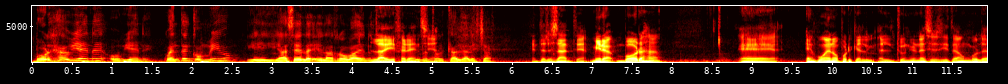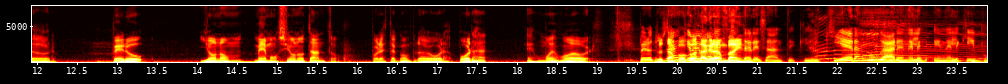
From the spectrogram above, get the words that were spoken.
Borja viene o viene. Cuenten conmigo y, y hace el, el arroba de nuestro, La de diferencia. nuestro alcalde Alechar. Interesante. Mira, Borja eh, es bueno porque el, el Junior necesita un goleador, pero yo no me emociono tanto por esta compra de Borja. Borja es un buen jugador. Pero tú Pero sabes tampoco que es la gran vaina. interesante que él quiera jugar en el, en el equipo.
